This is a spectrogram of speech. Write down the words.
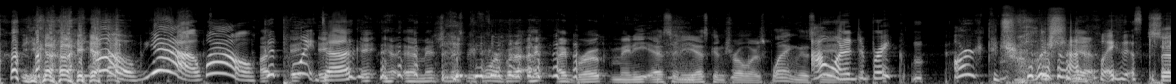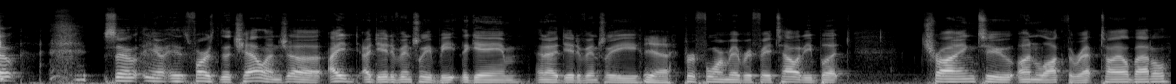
oh yeah! Wow, I- good point, it- Doug. it- it- I mentioned this before, but I, I broke many SNES controllers playing this. I game. wanted to break our controllers trying Yeah. to play this game. So, so you know, as far as the challenge, uh, I I did eventually beat the game, and I did eventually Yeah. perform every fatality, but trying to unlock the reptile battle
